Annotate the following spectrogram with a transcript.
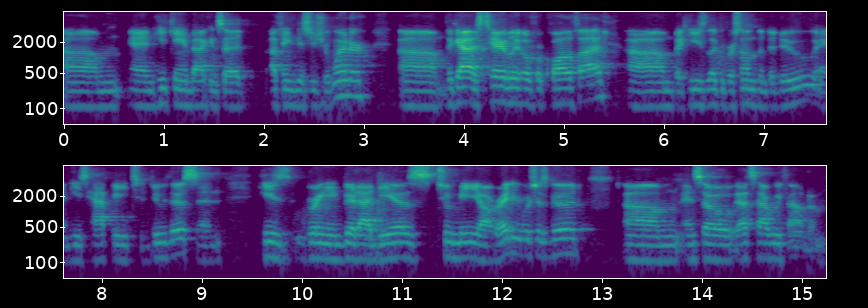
Um, and he came back and said, I think this is your winner. Um, the guy is terribly overqualified, um, but he's looking for something to do, and he's happy to do this. And he's bringing good ideas to me already, which is good. Um, and so that's how we found him.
